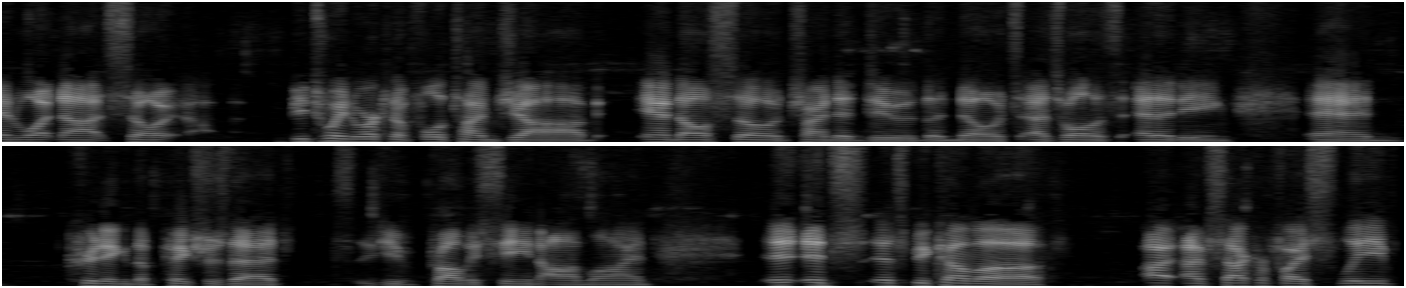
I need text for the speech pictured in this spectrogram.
and whatnot. So between working a full time job and also trying to do the notes as well as editing and creating the pictures that you've probably seen online, it, it's it's become a I, have sacrificed sleep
